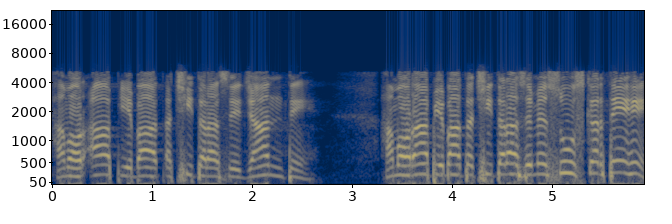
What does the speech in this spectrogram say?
हम और आप ये बात अच्छी तरह से जानते हैं। हम और आप ये बात अच्छी तरह से महसूस करते हैं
